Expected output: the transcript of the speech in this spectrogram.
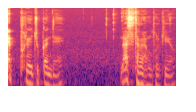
애플의 주가인데 나스닥을 한번 볼게요.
